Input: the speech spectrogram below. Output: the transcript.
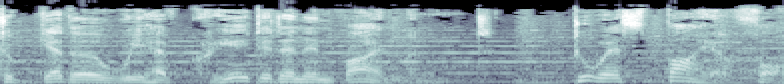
Together we have created an environment to aspire for.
